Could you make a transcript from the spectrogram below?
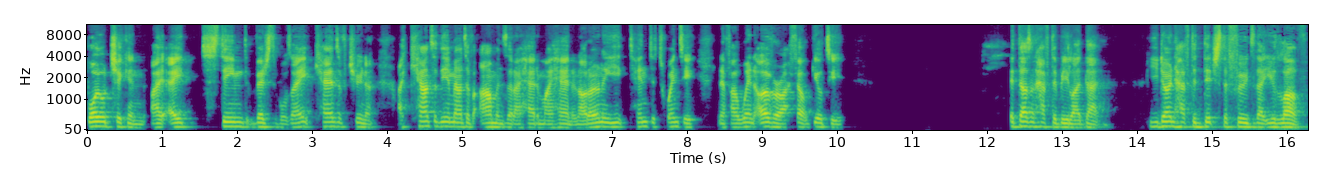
boiled chicken. I ate steamed vegetables. I ate cans of tuna. I counted the amount of almonds that I had in my hand, and I'd only eat 10 to 20. And if I went over, I felt guilty. It doesn't have to be like that. You don't have to ditch the foods that you love.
